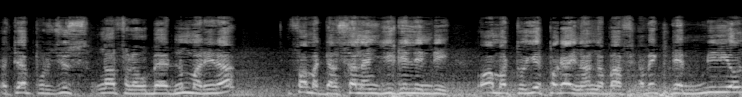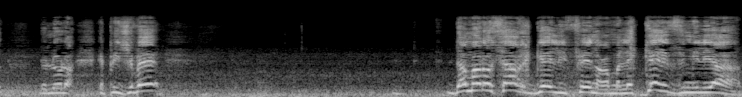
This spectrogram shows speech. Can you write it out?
c'était pour juste, nga fala ober nous marira, femme dans sana yigelendi, o ma toye paga ina na baf avec des millions de dollars. Et puis je vais damaro sar geli fe naxama le 15 milliard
